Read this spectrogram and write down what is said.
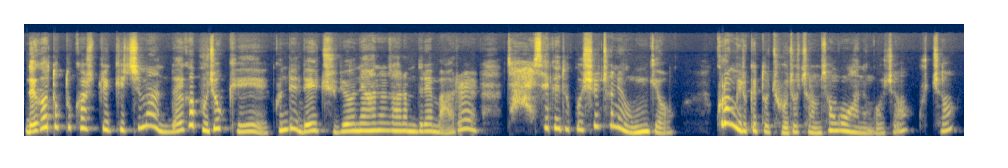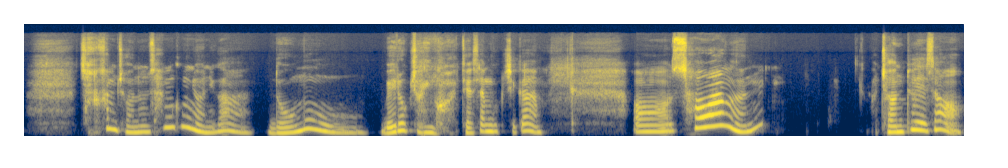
내가 똑똑할 수도 있겠지만 내가 부족해. 근데 내 주변에 하는 사람들의 말을 잘 새겨 듣고 실천에 옮겨. 그럼 이렇게 또 조조처럼 성공하는 거죠. 그쵸? 참 저는 삼국연의가 너무 매력적인 것 같아요, 삼국지가. 어 서왕은 전투에서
